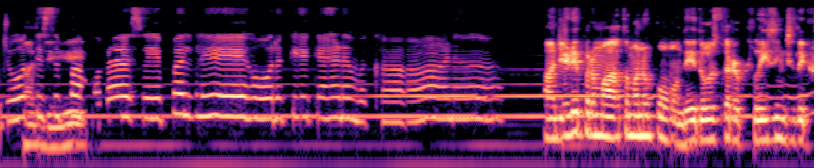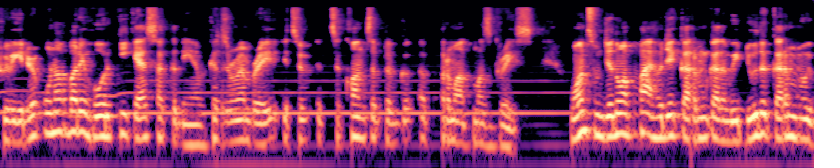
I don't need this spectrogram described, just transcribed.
ਜੋ ਤਿਸ ਪਾ ਵੈਸੇ ਭਲੇ ਹੋਰ ਕੇ ਕਹਿਣ ਵਖਾਣ ਹਾਂ ਜਿਹੜੇ ਪਰਮਾਤਮਾ ਨੂੰ ਪਾਉਂਦੇ ਦੋਸ that are pleasing to the creator ਉਹਨਾਂ ਬਾਰੇ ਹੋਰ ਕੀ ਕਹਿ ਸਕਦੇ ਹਾਂ because remember it's a it's a concept of ਪਰਮਾਤਮਾ's grace once ਜਦੋਂ ਆਪਾਂ ਇਹੋ ਜਿਹੇ ਕਰਮ ਕਰਦੇ we do the karma we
